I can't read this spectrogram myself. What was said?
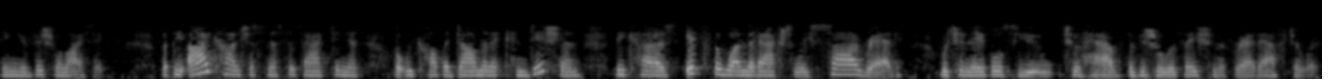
thing you're visualizing. But the eye consciousness is acting as what we call the dominant condition because it's the one that actually saw red, which enables you to have the visualization of red afterwards.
